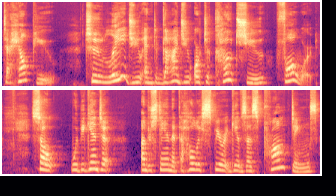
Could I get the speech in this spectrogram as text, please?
to help you, to lead you and to guide you or to coach you forward. So we begin to understand that the Holy Spirit gives us promptings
